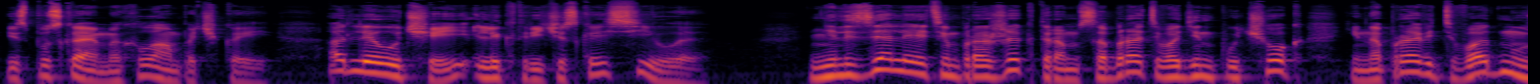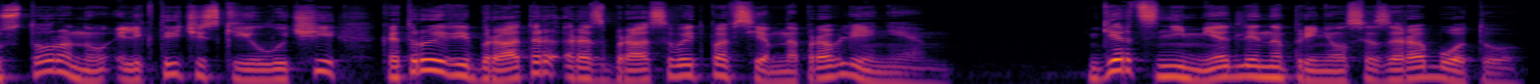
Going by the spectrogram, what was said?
испускаемых лампочкой, а для лучей электрической силы? Нельзя ли этим прожектором собрать в один пучок и направить в одну сторону электрические лучи, которые вибратор разбрасывает по всем направлениям? Герц немедленно принялся за работу.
